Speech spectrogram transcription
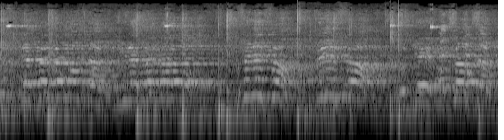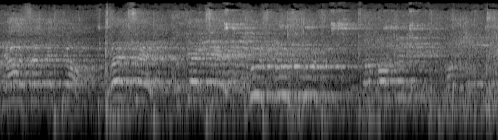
Il a pas le ballon, Sam Il a pas le ballon Fais l'effort Fais l'effort Ok, encore, Sam Bien, Sam, d'accord Ouais, c'est Ok, c'est Bouge, bouge, bouge T'en prends plus T'en prends plus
